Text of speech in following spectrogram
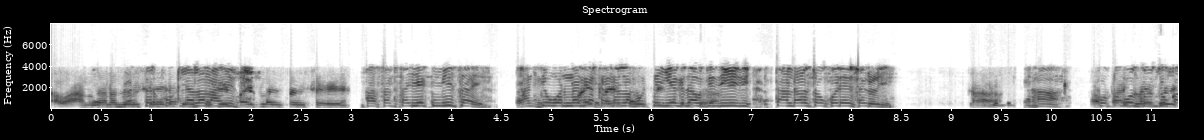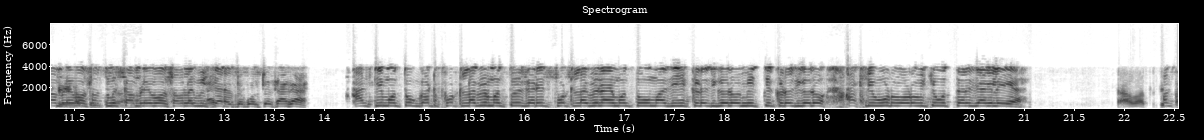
अनुदानाचा विषय तर आहे का फुटलेला तुमचा नाहीच. ते पाईपलाईनचा विषय एक मीच आहे. आणि ती वरनं लेकराला फक्त एक जावते ती तांदळा चौकडी आहे सगळी. हा. हा. खोटं बोलतोय तू कांबळे भाऊ तुम्ही कांबळे भाऊसाहेबला विचारा. काय बोलतो सांगा. आणि ती म्हणतो गट फुटला बी म्हणतोय घरीच फुटला बी नाही म्हणतो माझी इकडेच गेलो मी तिकडेच गेलो असली उडवडूची उत्तर जागले या. फक्त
